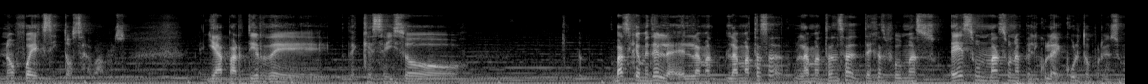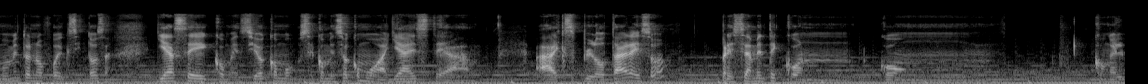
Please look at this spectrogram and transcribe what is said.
no fue exitosa vamos ya a partir de, que se hizo básicamente la, matanza, la matanza de Texas fue más, es un, más una película de culto, porque en su momento no fue exitosa. Ya se comenzó como, se comenzó como allá este, a, a explotar eso, precisamente con, con, con el,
